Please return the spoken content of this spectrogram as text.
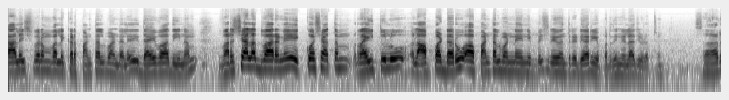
కాళేశ్వరం వల్ల ఇక్కడ పంటలు పండలేదు ఇది దైవాధీనం. వర్షాల ద్వారానే ఎక్కువ శాతం రైతులు లాభపడ్డారు ఆ పంటలు పండినాయని చెప్పేసి రేవంత్ రెడ్డి గారు చెప్పారు. దీన్ని ఎలా చూడొచ్చు? సార్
